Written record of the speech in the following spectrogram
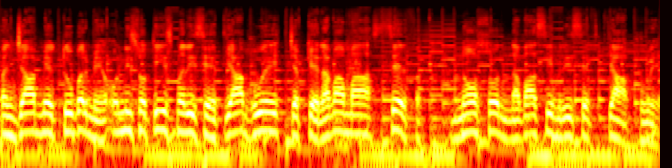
पंजाब में अक्टूबर में 1930 मरीज़ सेहतियाब हुए, जबकि रवा माह सिर्फ़ नौ सौ नवासी मरीज़ सेहतियाब हुए।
